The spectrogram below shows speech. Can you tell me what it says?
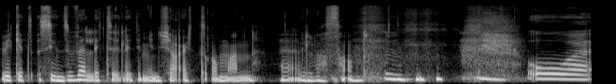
Vilket syns väldigt tydligt i min chart om man eh, vill vara sån. Och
